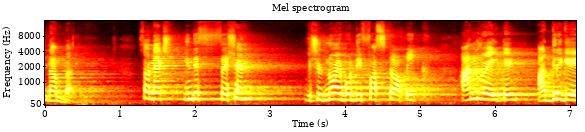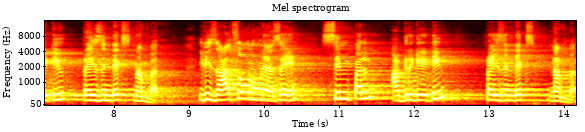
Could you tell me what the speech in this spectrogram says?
number. So next in this session we should know about the first topic unweighted aggregative price index number. It is also known as a simple aggregative price index number.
